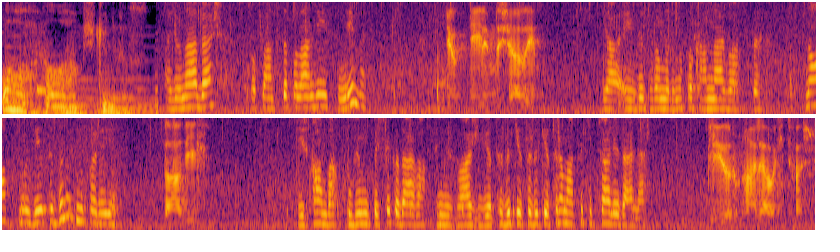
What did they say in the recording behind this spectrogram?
oh, Allah'ım şükürler olsun. Alo, ne haber? Toplantıda falan değilsin değil mi? Yok değilim, dışarıdayım. Ya evde duramadım, afakanlar bastı. Ne yaptınız, yatırdınız mı parayı? Daha değil. İrfan bak bugün beşe kadar vaktimiz var. Yatırdık yatırdık yatıramazsak iptal ederler. Biliyorum, hala vakit var.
